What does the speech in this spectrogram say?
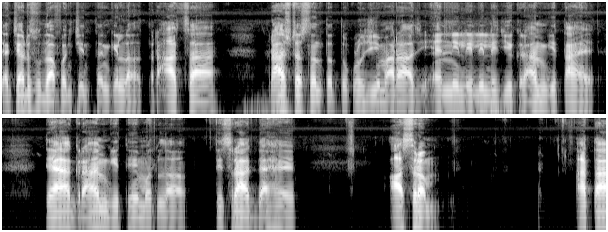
त्याच्यावर सुद्धा आपण चिंतन केलं. तर आजचा राष्ट्रसंत तुकडोजी महाराज यांनी लिहिलेली जी ग्रामगीता आहे, त्या ग्रामगीतेमधला तिसरा अध्याय आहे आश्रम. आता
